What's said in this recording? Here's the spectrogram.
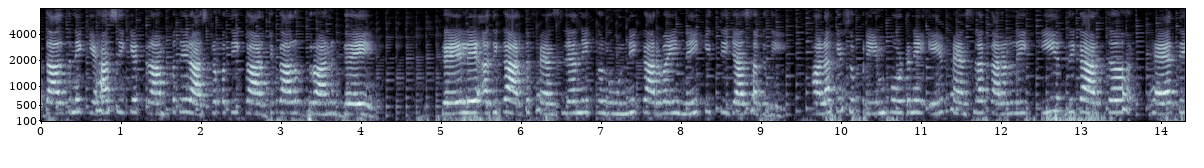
ਅਦਾਲਤ ਨੇ ਕਿਹਾ ਸੀ ਕਿ ਟਰੰਪ ਦੇ ਰਾਸ਼ਟਰਪਤੀ ਕਾਰਜਕਾਲ ਦੌਰਾਨ ਗਏ ਗਏ ਲਈ ਅਧਿਕਾਰਤ ਫੈਸਲਿਆਂ ਦੀ ਕਾਨੂੰਨੀ ਕਾਰਵਾਈ ਨਹੀਂ ਕੀਤੀ ਜਾ ਸਕਦੀ। ਹਾਲਾਂਕਿ ਸੁਪਰੀਮ ਕੋਰਟ ਨੇ ਇਹ ਫੈਸਲਾ ਕਰਨ ਲਈ ਕੀ ਅਧਿਕਾਰਤ ਹੈ ਤੇ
